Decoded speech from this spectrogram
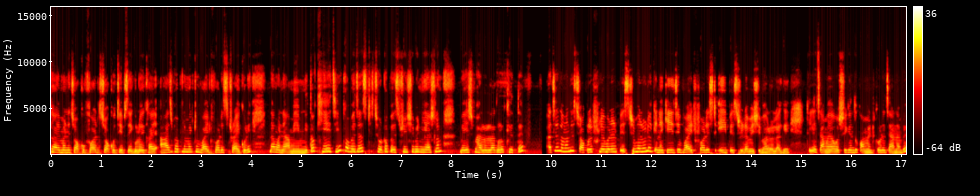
খাই মানে চকোফার চকো চিপস এগুলোই খাই। আজ ভাবলাম একটু হোয়াইট ফরেস্ট ট্রাই করি। না মানে আমি এমনি তো খেয়েছি, তবে জাস্ট ছোট পেস্ট্রি হিসেবে নিয়ে আসলাম। বেশ ভালো লাগল খেতে। আচ্ছা তোমাদের চকলেট ফ্লেভারের পেস্ট্রি ভালো লাগে? নাকি এই যে হোয়াইট ফরেস্ট এই পেস্ট্রিটা বেশি ভালো লাগে? ঠিক আছে, আমায় অবশ্যই কিন্তু কমেন্ট করে জানাবে।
